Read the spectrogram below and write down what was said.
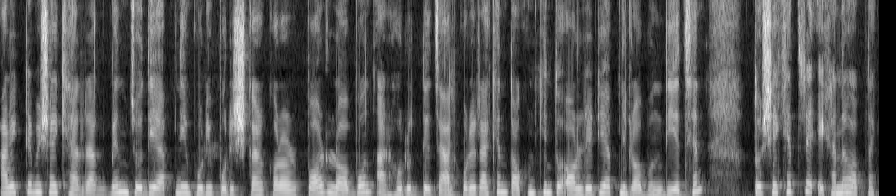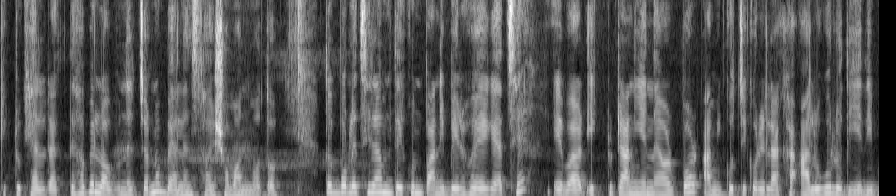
আরেকটা বিষয় খেয়াল রাখবেন, যদি আপনি ভুড়ি পরিষ্কার করার পর লবণ আর হলুদ দিয়ে জাল করে রাখেন, তখন কিন্তু অলরেডি আপনি লবণ দিয়েছেন। তো সেক্ষেত্রে এখানেও আপনাকে একটু খেয়াল রাখতে হবে, লবণের জন্য ব্যালেন্স হয় সমান মতো। তো বলেছিলাম, দেখুন, পানি বের হয়ে গেছে। এবার একটু টানিয়ে নেওয়ার পর আমি কুচি করে রাখা আলুগুলো দিয়ে দিব।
